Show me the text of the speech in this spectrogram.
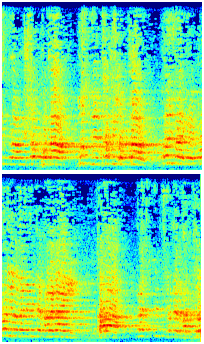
ইসলামী সভ্যতা, মুসলিম জাতিসত্তার পরিচয়কে প্রয়োজন মেনে নিতে পারে নাই, তারা প্রেসক্রিপশনের মাধ্যমে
